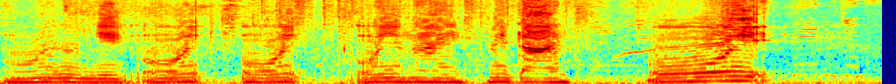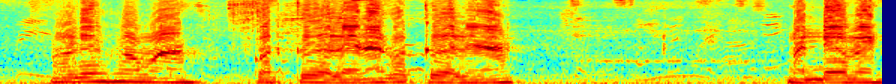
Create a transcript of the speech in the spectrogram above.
โอ้ยโดนยิงโอ้ยโอ้ยโอ้ยยังไง ไม่ตาย โอ้ยเราเรียกเข้ามากดเกิดเลยนะ กดเกิดเลยนะ เหมือนเดิมเลย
